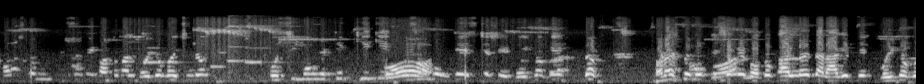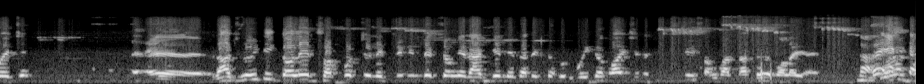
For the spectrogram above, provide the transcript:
স্বরাষ্ট্রমন্ত্রীর সাথে গতকাল বৈঠক হয়েছিল। পশ্চিমবঙ্গের ঠিক কি কি উঠে এসছে সেই বৈঠকে? স্বরাষ্ট্রমন্ত্রীর সঙ্গে গতকাল নয় তার আগের দিন বৈঠক হয়েছে। রাজনৈতিক দলের সর্বোচ্চ নেতৃবৃন্দের সঙ্গে রাজ্যের নেতাদের যখন বৈঠক হয় সেটা নিশ্চয়ই সংবাদ মাধ্যমে বলা যায়। না একটা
